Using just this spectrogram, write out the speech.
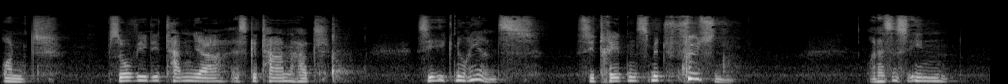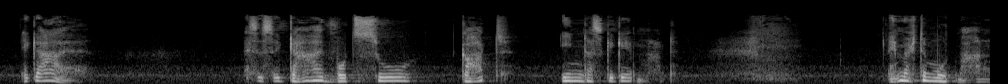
und so wie die Tanja es getan hat, sie ignorieren es. Sie treten es mit Füßen. Und es ist ihnen egal. Es ist egal, wozu Gott ihnen das gegeben hat. Ich möchte Mut machen.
